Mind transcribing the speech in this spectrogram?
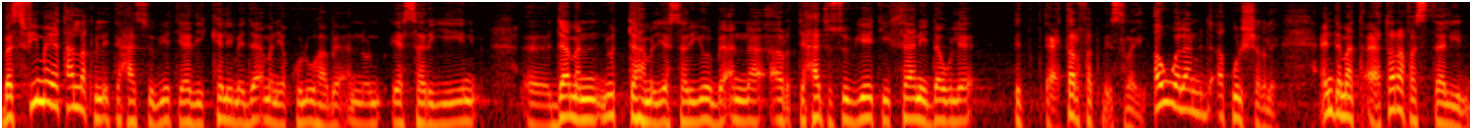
بس فيما يتعلق بالاتحاد السوفيتي هذه كلمة دائما يقولوها بأن اليساريين آه، دائما نتهم اليساريون بأن الاتحاد السوفيتي ثاني دولة اعترفت بإسرائيل. أولا بدي أقول شغلة. عندما اعترف ستالين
